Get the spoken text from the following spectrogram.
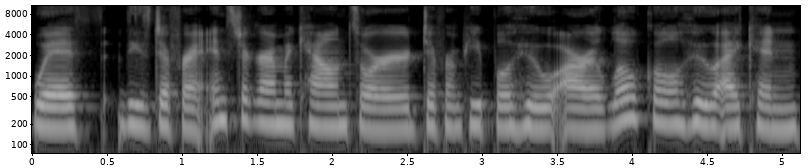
with these different Instagram accounts or different people who are local who I can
